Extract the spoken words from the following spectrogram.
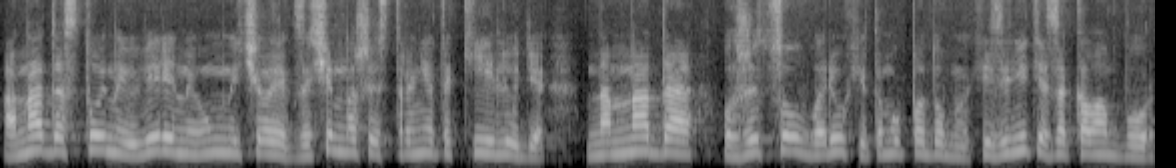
она достойный, уверенный, умный человек. Зачем нашей стране такие люди? Нам надо лжецов, варюх и тому подобных. Извините за каламбур.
